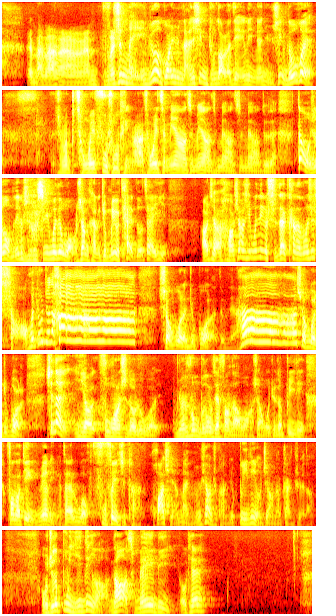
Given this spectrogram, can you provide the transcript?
不是每一个关于男性主导的电影里面，女性都会什么成为附属品啊，成为怎么样怎么样怎么样怎么样，对不对？但我觉得我们那个时候是因为在网上看的，就没有太多在意。而且好像是因为那个时代看的东西少，会就觉得哈哈哈笑过了就过了，对不对？哈哈哈哈笑过就过了。现在你要疯狂石头，如果原封不动再放到网上，我觉得不一定放到电影院里面，大家如果付费去看，花钱买门票去看，就不一定有这样的感觉了。我觉得不一定啊，not maybe，OK。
